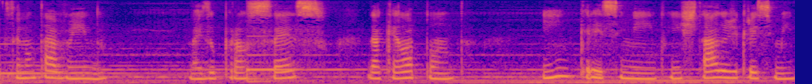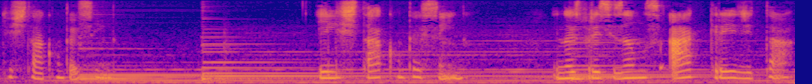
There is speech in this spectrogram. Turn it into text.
Você não está vendo, mas o processo daquela planta em crescimento, em estado de crescimento, está acontecendo. Ele está acontecendo. E nós precisamos acreditar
